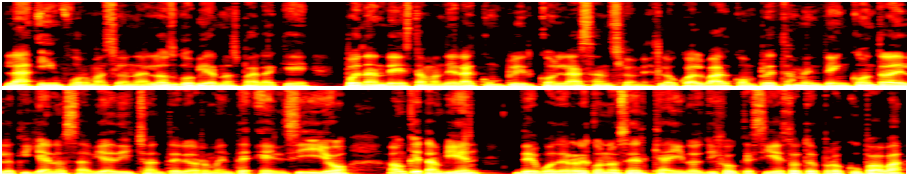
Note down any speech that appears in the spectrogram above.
la información a los gobiernos para que puedan de esta manera cumplir con las sanciones, lo cual va completamente en contra de lo que ya nos había dicho anteriormente el CEO, aunque también debo de reconocer que ahí nos dijo que si esto te preocupaba,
